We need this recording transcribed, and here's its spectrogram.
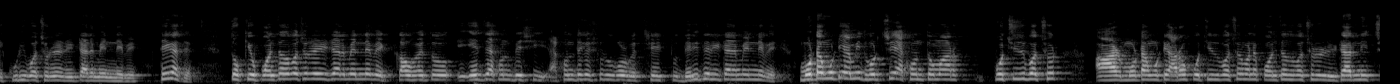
এই কুড়ি বছরের রিটায়ারমেন্ট নেবে, ঠিক আছে? তো কেউ পঞ্চাশ বছরের রিটায়ারমেন্ট নেবে, কাউ হয়তো এজ এখন বেশি, এখন থেকে শুরু করবে, সে একটু দেরিতে রিটায়ারমেন্ট নেবে, মোটামুটি আমি ধরছি এখন তোমার পঁচিশ বছর, আর মোটামুটি আরও পঁচিশ বছর মানে পঞ্চাশ বছরের রিটায়ার নিচ্ছ,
